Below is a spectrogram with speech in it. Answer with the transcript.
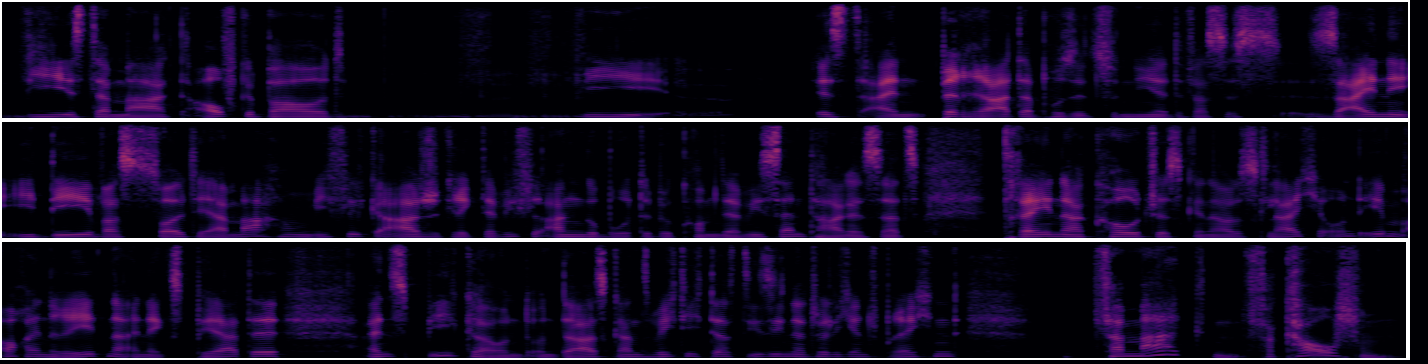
wie ist der Markt aufgebaut? Wie ist ein Berater positioniert? Was ist seine Idee? Was sollte er machen? Wie viel Gage kriegt er? Wie viele Angebote bekommt er? Wie ist sein Tagessatz? Trainer, Coaches, genau das Gleiche. Und eben auch ein Redner, ein Experte, ein Speaker. Und, und da ist ganz wichtig, dass die sich natürlich entsprechend vermarkten, verkaufen.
